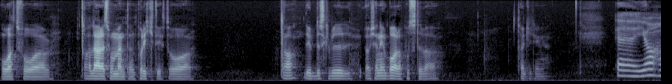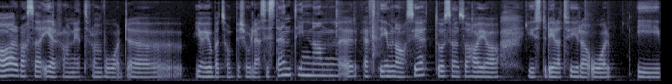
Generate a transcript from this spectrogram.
Och att få ja, lära sig momenten på riktigt och ja, det, det ska bli, jag känner bara positiva tankar kring det. Eh, jag har massa erfarenhet från vård. Eh, jag har jobbat som personlig assistent innan, eh, efter gymnasiet och sen så har jag ju studerat fyra år i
